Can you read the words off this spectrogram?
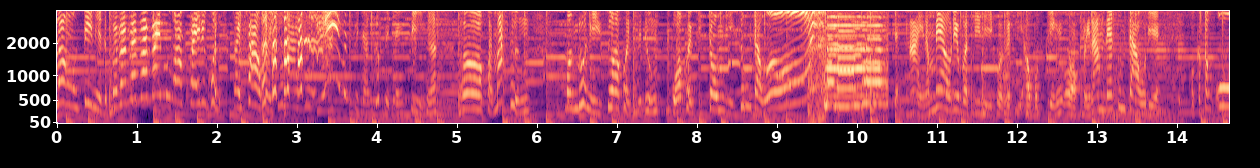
ลองมึงตีนี่ไปไปไปไปมึงออกไปดิข่อยไปเฝ้าข่อยทุลาดูเอ๊ะมันเป็นหยัง คือเป็นจังซี่เหรอเออข่อยมากถึงเบิ่งดูนี่ซัวข่อยสิไปถึงผัวข่อยสิจมอีกซุ่มเจ้าเอ้ยใจให้น้ำแมวเด้บัดทีนี้ข่อยก็สิเอาบักเก๋งออกไปนํเด้ซุ่มเจ้าเด้ข่อยก็ต้องอุ้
